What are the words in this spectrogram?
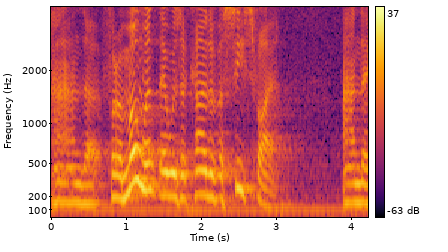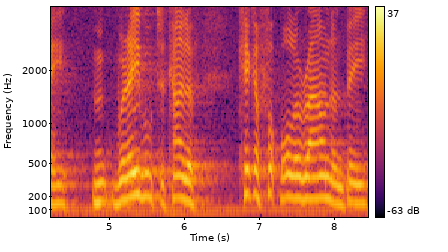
And uh, for a moment, there was a kind of a ceasefire. And they m- were able to kind of kick a football around and be,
